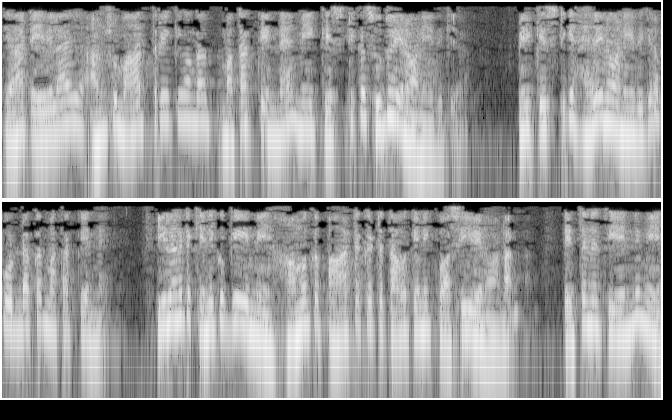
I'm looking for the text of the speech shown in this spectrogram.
එයාට ඒ වෙලාවේ අංශු මාත්‍රයකින් මතක් වෙන්නේ මේ කෙස් ටික සුදු වෙනව නේද කියලා. මේ කෙස් ටික හැලෙනව නේද කියලා පොඩ්ඩක්වත් මතක් වෙන්නේ ඊළඟට කෙනෙකුගේ මේ හමක පාටකට තව කෙනෙක් වසී වෙනවා නම් එතන තියෙන්නේ මේ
